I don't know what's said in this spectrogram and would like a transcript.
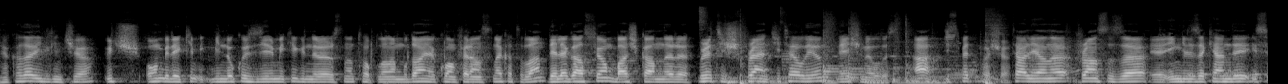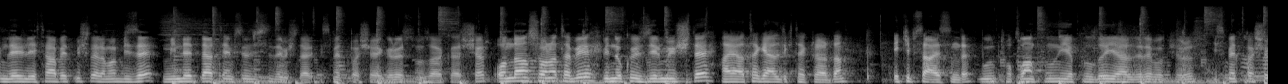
Ne kadar ilginç ya. 3-11 Ekim 1922 günleri arasında toplanan Mudanya konferansına katılan delegasyon başkanları British, French, Italian, Nationalist. Ah İsmet Paşa. İtalyana, Fransız'a, e, İngiliz'e kendi isimleriyle hitap etmişler ama bize milletler temsilcisi demişler İsmet Paşa'ya görüyorsunuz arkadaşlar. Ondan sonra tabii 1923'te hayata geldik tekrardan. Ekip sayesinde bu toplantının yapıldığı yerlere bakıyoruz. İsmet Paşa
